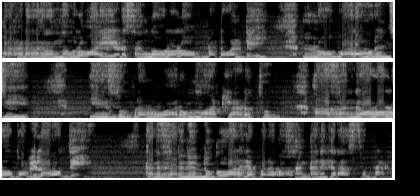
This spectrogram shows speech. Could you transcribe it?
ప్రకటన గ్రంథంలో ఆ ఏడు సంఘములలో ఉన్నటువంటి లోపాల గురించి యేసు ప్రభు వారు మాట్లాడుతూ ఆ సంఘంలో లోపం ఇలా ఉంది. కానీ సరిదిద్దుకోవాలని చెప్పని ఒక సంఘానికి రాస్తున్నాడు.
